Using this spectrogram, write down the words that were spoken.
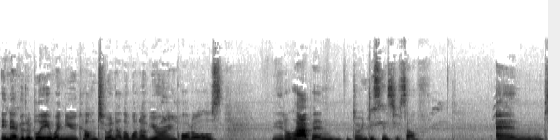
inevitably when you come to another one of your own portals it'll happen don't dismiss yourself and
